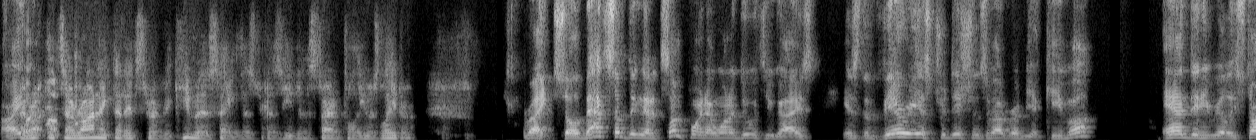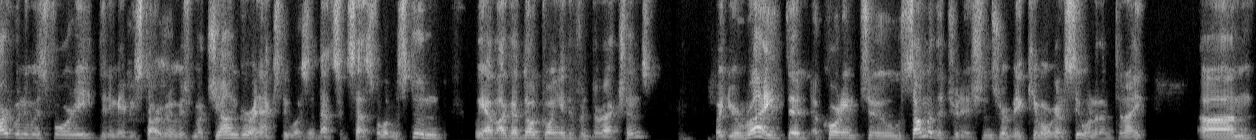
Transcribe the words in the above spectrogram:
All right. It's ironic that it's Rabbi Kiva saying this because he didn't start until he was later. Right. So that's something that at some point I want to do with you guys is the various traditions about Rabbi Akiva. And did he really start when he was 40? Did he maybe start when he was much younger and actually wasn't that successful of a student? We have Agadot going in different directions. But you're right that according to some of the traditions, Rabbi Akiva, we're going to see one of them tonight. Um,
